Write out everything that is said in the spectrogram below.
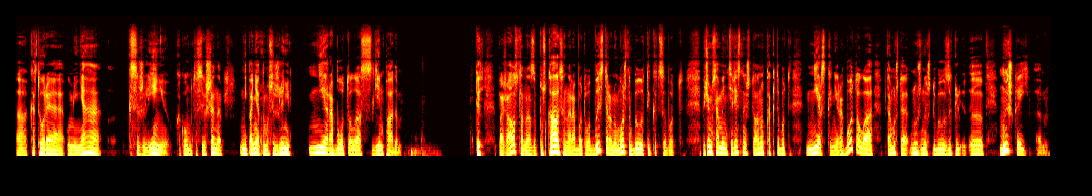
э, которая у меня, к сожалению, какому-то совершенно непонятному сожалению, не работала с геймпадом. То есть, пожалуйста, она запускалась, она работала быстро, но можно было тыкаться вот. Причем самое интересное, что оно как-то вот мерзко не работало, потому что нужно, чтобы было заклю... э, мышкой... Эм,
